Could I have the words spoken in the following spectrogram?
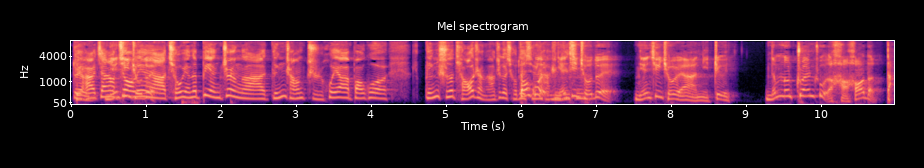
对，还加上教练啊、球员的辩证啊、临场指挥啊，包括临时的调整啊，这个球队包括年轻球队、年轻球员啊，你这个能不能专注的好好的打？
